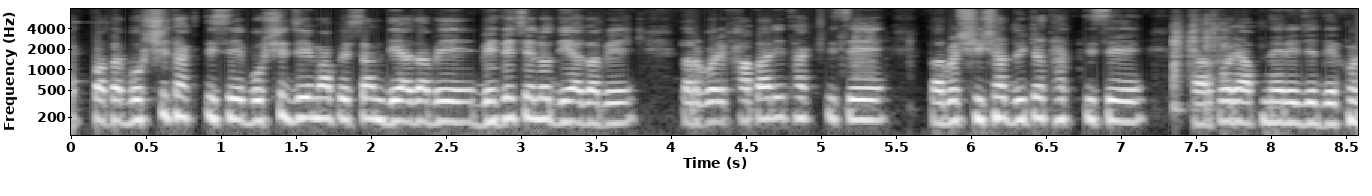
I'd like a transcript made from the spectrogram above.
এক পাতা বসি থাকতেছে বসি যে মাপের চান দেওয়া যাবে, বেঁধে চেলও দেওয়া যাবে, তারপরে ফাতারি থাকতেছে, তারপরে সীসা দুইটা থাকতেছে, তারপরে আপনার এই যে দেখুন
